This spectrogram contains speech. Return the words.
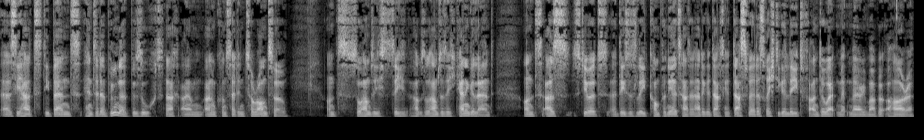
äh, sie hat die Band hinter der Bühne besucht nach einem, einem Konzert in Toronto. Und so haben, sie, sich, so haben sie sich kennengelernt. Und als Stewart äh, dieses Lied komponiert hatte, hat er gedacht, das wäre das richtige Lied für ein Duett mit Mary Margaret O'Hara.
